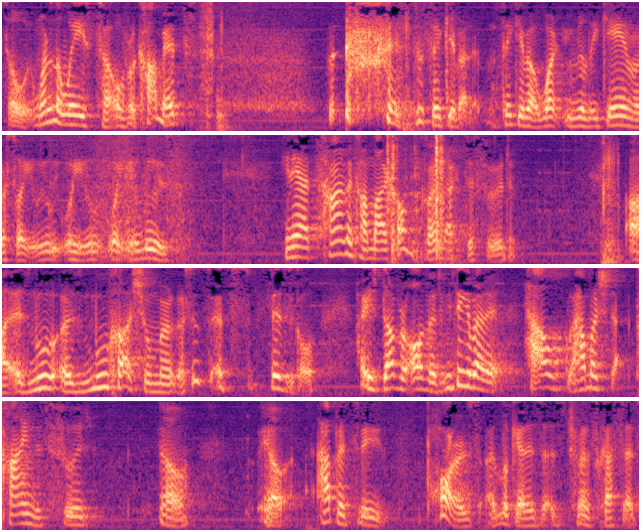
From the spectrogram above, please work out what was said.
So one of the ways to overcome it is to think about it. Thinking about what you really gain versus what you what you what you lose. You know, Tanaka Michael, going back to food, uh, is. It's it's physical. How you davar of it. If you think about it, how how much time this food, you know, you know, happens to be pars. I look at it as, as a tremendous chesed.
